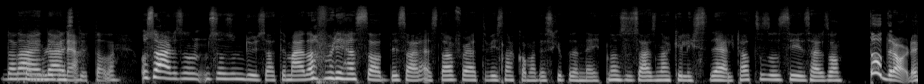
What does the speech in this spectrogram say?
Da kommer det du best det. ut av det. Og så er det sånn, sånn som du sa til meg, da, fordi jeg sa til Sara i stad, at vi snakka om at jeg skulle på den daten, og så sa jeg sånn, jeg har ikke lyst til det i det hele tatt, og så sier Sara sånn, da drar du.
